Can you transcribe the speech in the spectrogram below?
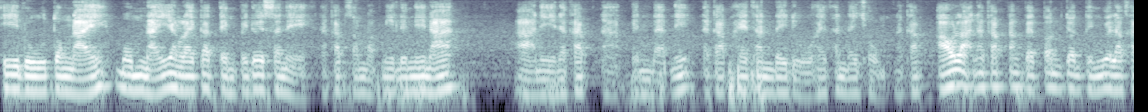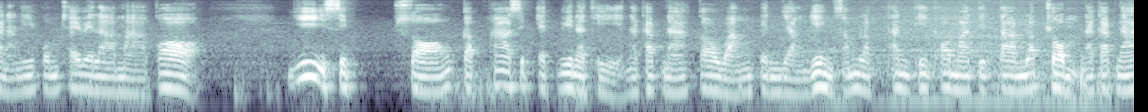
ที่ดูตรงไหนมุมไหนอย่างไรก็เต็มไปด้วยเสน่ห์นะครับสำหรับมีดเล่มนี้นะอ่านี่นะครับเป็นแบบนี้นะครับให้ท่านได้ดูให้ท่านได้ชมนะครับ เอาละนะครับ ตั้งแต่ต้นจนถึงเวลาขณะนี้ผมใช้เวลามาก็ 22 กับ 51 วินาทีนะครับนะก็หวังเป็นอย่างยิ่งสำหรับท่านที่เข้ามาติดตามรับชมนะครับนะ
